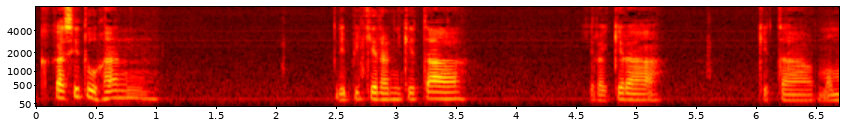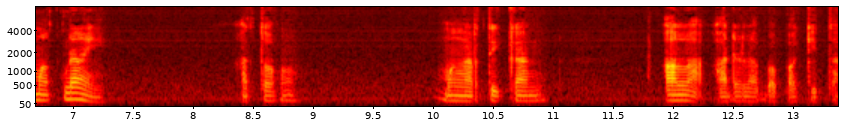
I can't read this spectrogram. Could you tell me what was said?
Kekasih Tuhan, di pikiran kita, kira-kira kita memaknai atau mengartikan Allah adalah Bapa kita.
